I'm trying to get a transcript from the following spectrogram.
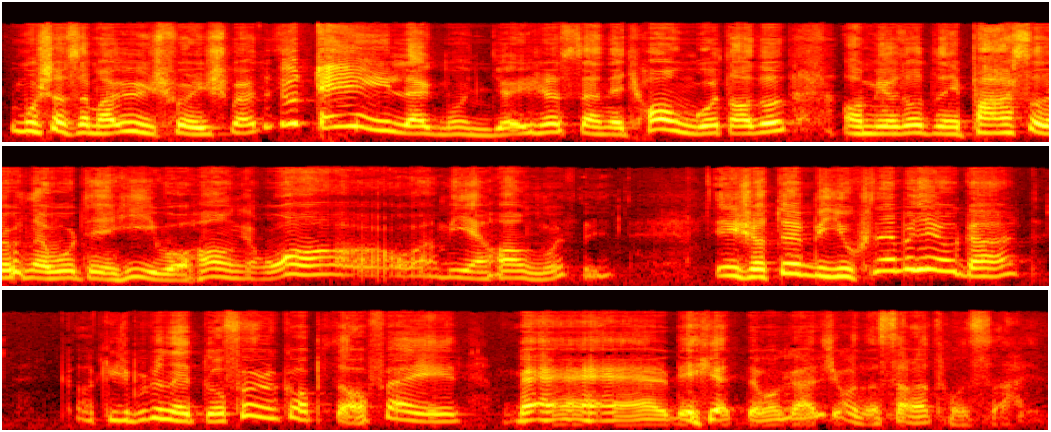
Most aztán már ő is felismert, hogy tényleg mondja, és aztán egy hangot adott, ami az ottani pásztoroknak volt egy hívó hang, wow, milyen hangot. És a többi lyuk nem reagált. A kis brunettó fölkapta a fejét, elbégette magát, és oda szaladt hozzájuk.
